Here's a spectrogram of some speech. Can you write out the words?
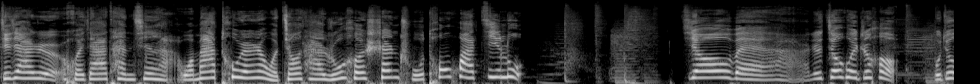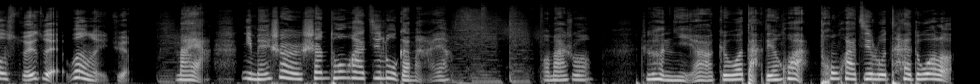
节假日回家探亲啊，我妈突然让我教她如何删除通话记录，教呗啊！这教会之后，我就随嘴问了一句。妈呀，你没事儿删通话记录干嘛呀？我妈说：“这个你呀，给我打电话，通话记录太多了，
